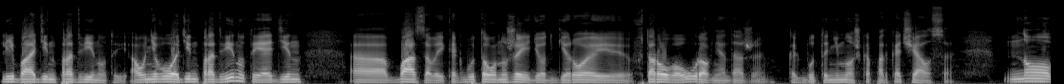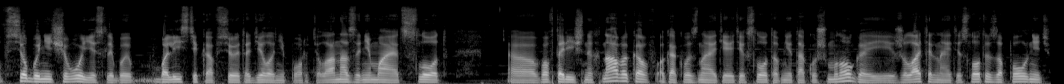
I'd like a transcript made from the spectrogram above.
либо один продвинутый. А у него один продвинутый и один э, базовый, как будто он уже идет герой второго уровня даже, как будто немножко подкачался. Но все бы ничего, если бы баллистика все это дело не портила. Она занимает слот э, во вторичных навыков, а как вы знаете, этих слотов не так уж много, и желательно эти слоты заполнить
